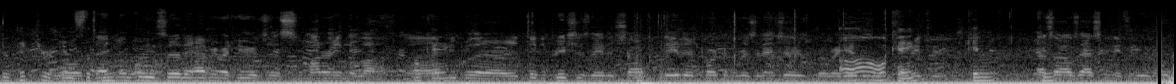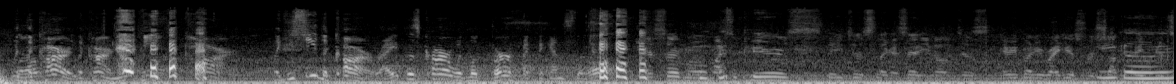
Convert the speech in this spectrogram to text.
their picture against the pink Technically, wall. sir, they have me right here just monitoring the law. Uh, Okay. People that are taking pictures, they either shop, they either park in the residentials, but right here. Oh, this is okay. Patriots. Can, That's can why I was asking if you. with the car, the car, not me, the car. Like you see the car, right? This car would look perfect against the wall. Yes, sir, bro. My superiors, they just, like I said, you know, just everybody right here is for shopping goes,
